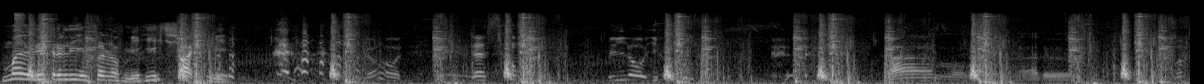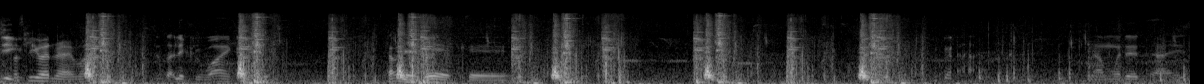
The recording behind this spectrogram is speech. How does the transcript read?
Mal literally in front of me He shot me No. There's someone below you. Kamu. Aduh. Jig. Fuck you, Arab. Dia tak boleh keluar kan. Tak boleh Okay, okay. Nama dia Dice.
